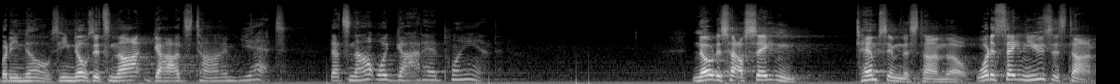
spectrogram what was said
But he knows. He knows it's not God's time yet. That's not what God had planned. Notice how Satan tempts him this time, though. What does Satan use this time?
